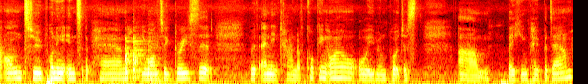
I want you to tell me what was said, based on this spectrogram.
On to putting it into the pan, you want to grease it with any kind of cooking oil or even put just um, baking paper down.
